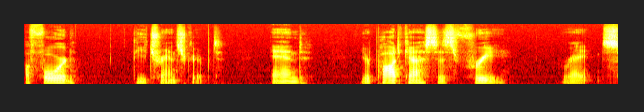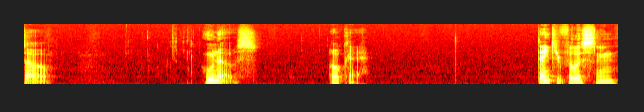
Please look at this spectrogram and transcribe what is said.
afford the transcript. And your podcast is free, right? So, who knows? Okay. Thank you for listening.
